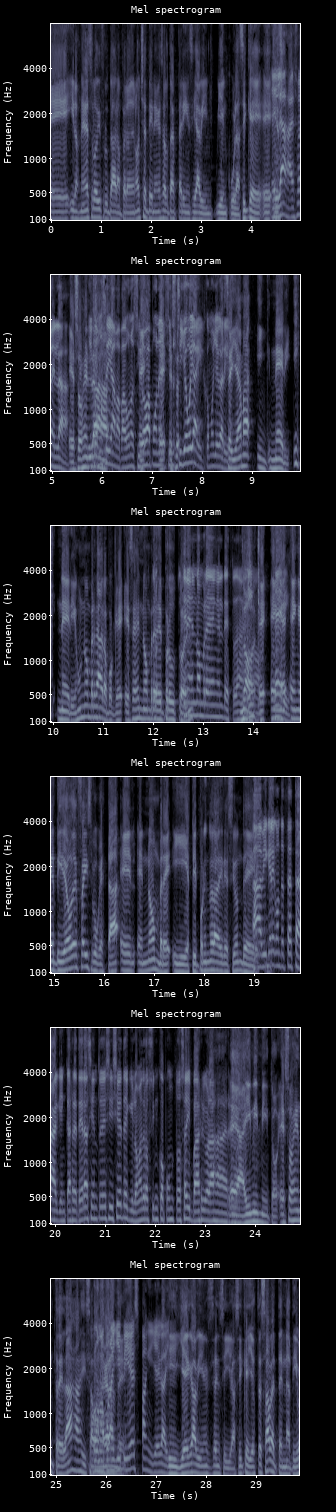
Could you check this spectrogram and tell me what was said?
Eh, y los nenes se lo disfrutaron, pero de noche tiene que ser otra experiencia bien, bien cool. Así que. eh, En es- Laja, eso es en Laja. Eso es en ¿Y Laja. cómo se llama? Para uno, si Eh, lo va a poner, eh, si, eso- si yo voy a ir, ¿cómo llegaría? se llama Igneri. Igneri es un nombre raro porque ese es el nombre del ¿Tú productor. tienes el nombre en el de esto? Déjame No, eh, en, el, en el video de Facebook está el, el nombre y estoy poniendo la dirección de. Ah, vi que le contestaste a alguien. Carretera 117, kilómetro 5.6, barrio Laja eh, Arriba. ahí mismito. Eso es entre Lajas y Sabana Uno pone. GPS, pan y llega ahí. Y llega bien sencillo. Así que ya usted sabe, alternativa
